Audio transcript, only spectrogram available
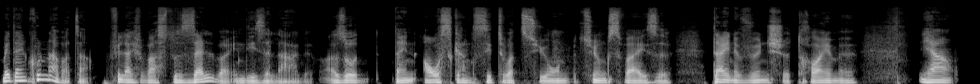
mit deinem Kundenavatar? Vielleicht warst du selber in dieser Lage. Also deine Ausgangssituation, beziehungsweise deine Wünsche, Träume, ja,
